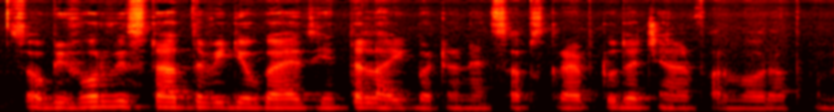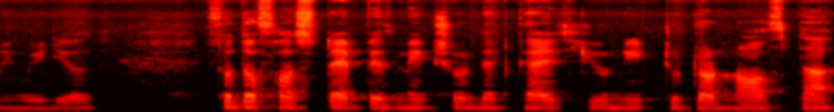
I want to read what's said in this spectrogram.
So before we start the video guys hit the like button and subscribe to the channel for more upcoming videos so the first step is make sure that guys you need to turn off the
